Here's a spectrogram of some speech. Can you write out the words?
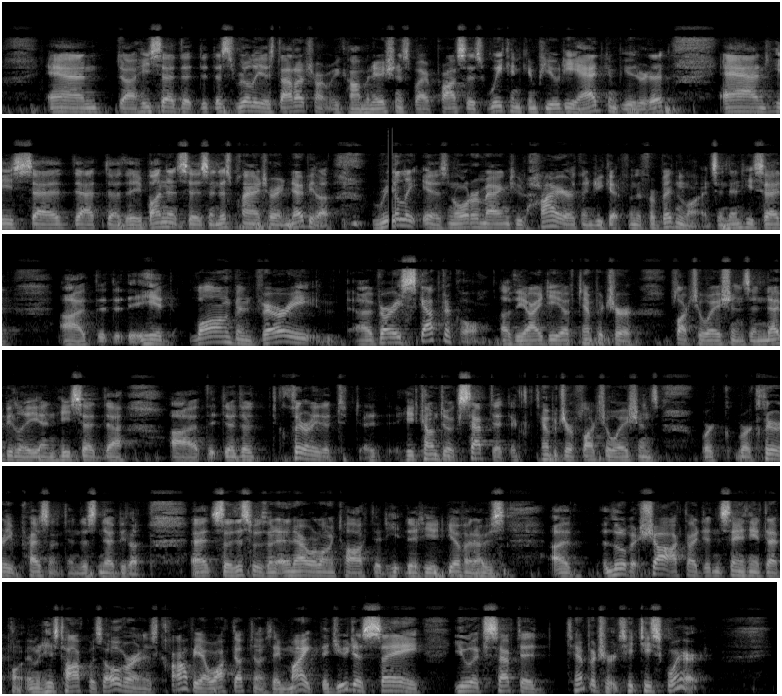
And uh, he said that this really is dielectron recombinations by a process we can compute. He had computed it. And he said that uh, the abundances in this planetary nebula really is an order of magnitude higher than you get from the forbidden lines. And then he said, uh, he had long been very, uh, very skeptical of the idea of temperature fluctuations in nebulae, and he said uh, uh, clearly that he'd come to accept it. The temperature fluctuations were, were clearly present in this nebula, and so this was an, an hour-long talk that he that he had given. I was uh, a little bit shocked. I didn't say anything at that point. And when his talk was over and his coffee, I walked up to him and said, Mike, did you just say you accepted temperature T squared?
